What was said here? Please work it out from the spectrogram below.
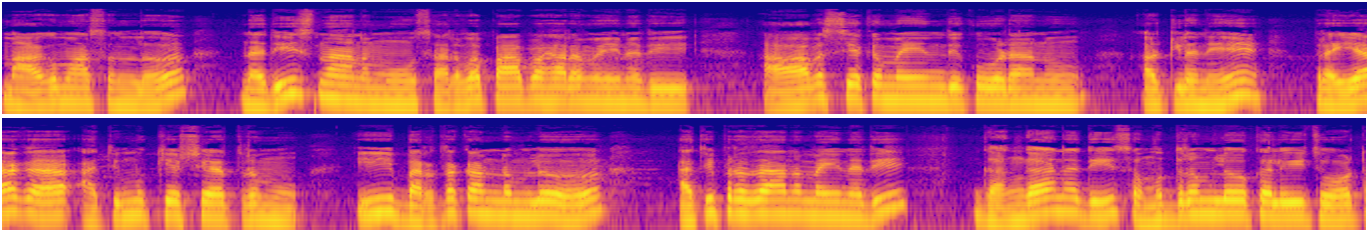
మాఘమాసంలో నదీ స్నానము సర్వపాపహరమైనది ఆవశ్యకమైనది కూడాను. అట్లనే ప్రయాగ అతి ముఖ్య క్షేత్రము. ఈ భరతఖండంలో అతి ప్రధానమైనది గంగానది సముద్రంలో కలిగి చోట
